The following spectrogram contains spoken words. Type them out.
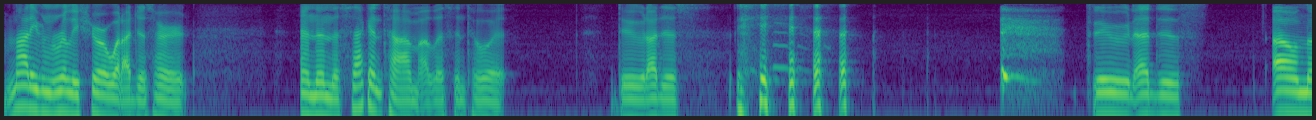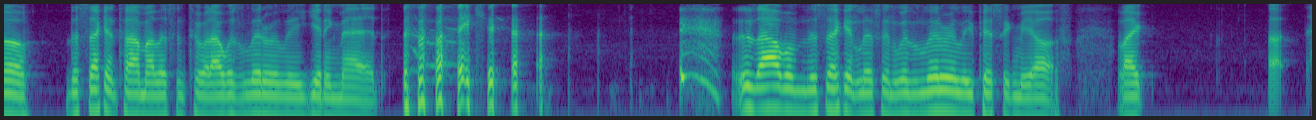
I'm not even really sure what I just heard. And then the second time I listened to it, dude, I just. dude, I just. I don't know. The second time I listened to it, I was literally getting mad. like. this album, the second listen, was literally pissing me off. Like, uh,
